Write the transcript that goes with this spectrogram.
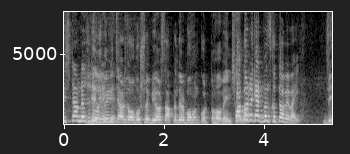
সিস্টেমটা যদি বলে ডেলিভারি চার্জ অবশ্যই ভিউয়ার্স আপনাদের বহন করতে হবে কত টাকা অ্যাডভান্স করতে হবে ভাই? জি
